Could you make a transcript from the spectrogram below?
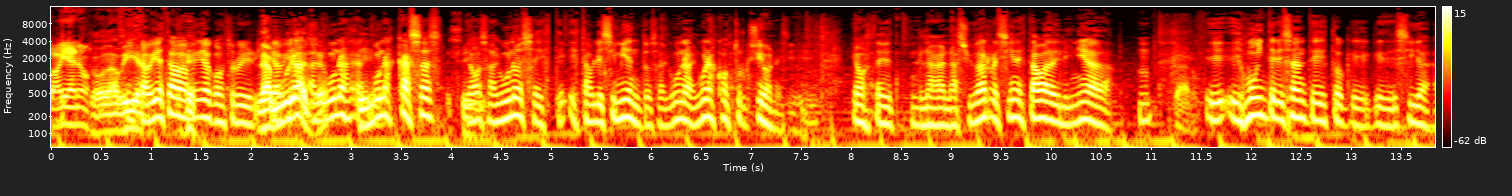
Todavía no. Sí, Todavía. todavía estaba medio a construir. La y había muralla, algunas, sí. algunas casas, Sí. digamos, algunos este, establecimientos, algunas, algunas construcciones. Digamos, eh, la, la ciudad recién estaba delineada. Claro. Eh, es muy interesante esto que, que decía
